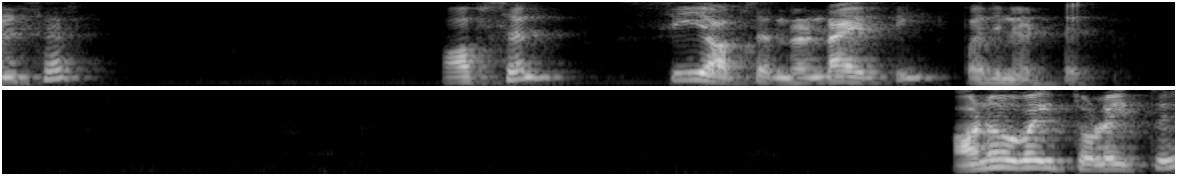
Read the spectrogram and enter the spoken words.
ஆன்சர் ஆப்ஷன் சி ஆப்ஷன் ரெண்டாயிரத்தி பதினெட்டு. அணுவை தொலைத்து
